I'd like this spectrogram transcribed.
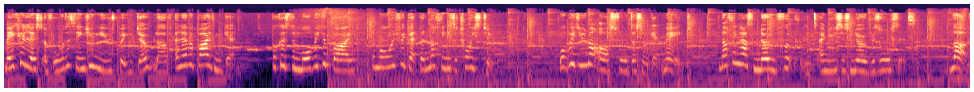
Make a list of all the things you use but you don't love and never buy them again. Because the more we can buy, the more we forget that nothing is a choice to. What we do not ask for does not get made. Nothing has no footprint and uses no resources. Love.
